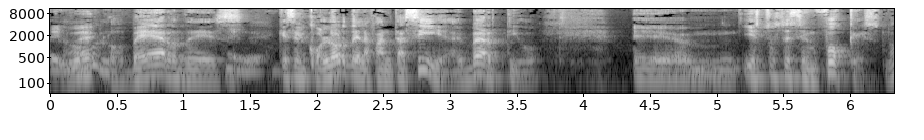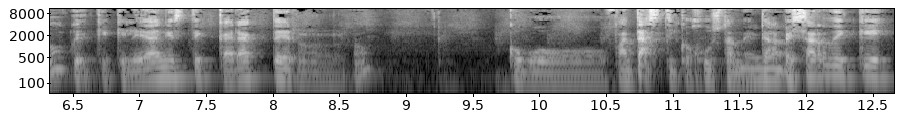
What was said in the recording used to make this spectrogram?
Los verdes, que es el color de la fantasía, el vértigo. Eh, y estos desenfoques, ¿no? Que, le dan este carácter, ¿no? Como fantástico, justamente, a pesar de que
